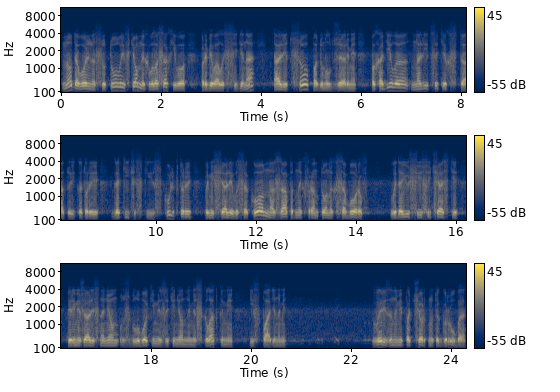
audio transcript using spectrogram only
но довольно сутулый, в темных волосах его пробивалась седина, а лицо, подумал Джереми, походило на лица тех статуй, которые готические скульпторы помещали высоко на западных фронтонах соборов. Выдающиеся части перемежались на нем с глубокими затененными складками и впадинами, вырезанными подчеркнуто грубо,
